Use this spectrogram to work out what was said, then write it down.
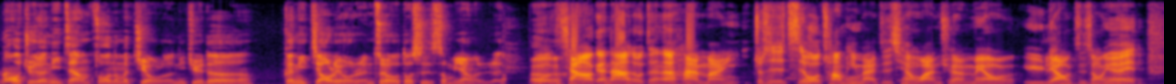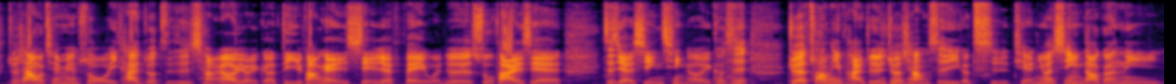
那我觉得你这样做那么久了，你觉得？跟你交流的人最后都是什么样的人？我想要跟大家说，真的还蛮，就是自我创品牌之前完全没有预料之中。因为就像我前面说，我一开始就只是想要有一个地方可以写一些废文，就是抒发一些自己的心情而已。可是觉得创品牌就是就像是一个磁铁，你会吸引到跟你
